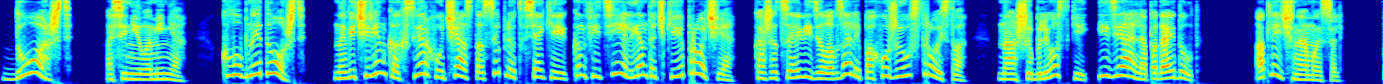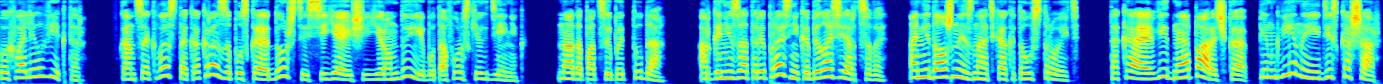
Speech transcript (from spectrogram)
«Дождь!» — осенило меня. «Клубный дождь! На вечеринках сверху часто сыплют всякие конфетти, ленточки и прочее. Кажется, я видела в зале похожие устройства. Наши блестки идеально подойдут». «Отличная мысль», — похвалил Виктор. В конце квеста как раз запускают дождь из сияющей ерунды и бутафорских денег. Надо подсыпать туда. Организаторы праздника Белозерцевы. Они должны знать, как это устроить. Такая видная парочка — пингвины и дискошар.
